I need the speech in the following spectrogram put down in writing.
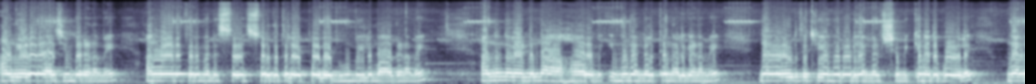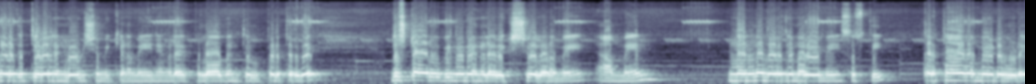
അങ്ങയുടെ രാജ്യം വരണമേ. അങ്ങയുടെ തിരുമനസ് സ്വർഗത്തിലെ പോലെ ഭൂമിയിലുമാകണമേ. അന്നു വേണ്ടുന്ന ആഹാരം ഇന്ന് ഞങ്ങൾക്ക് നൽകണമേ. ഞങ്ങളോട് തെറ്റിയുന്നവരോട് ഞങ്ങൾ ക്ഷമിക്കുന്നത് പോലെ ഞങ്ങളുടെ തെറ്റുകൾ ഞങ്ങളോട് ക്ഷമിക്കണമേ. ഞങ്ങളെ പ്രലോഭനത്തിൽ ഉൾപ്പെടുത്തരുത്. ദുഷ്ടാരൂപിൽ ഞങ്ങളെ രക്ഷപ്പെടണമേ അമ്മേൻ നന്മ നിറഞ്ഞ മറിയമേ സുസ്തി കർത്താവ് അമ്മയുടെ കൂടെ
